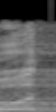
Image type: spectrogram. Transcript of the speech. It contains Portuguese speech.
Oh,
